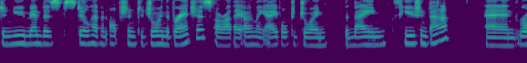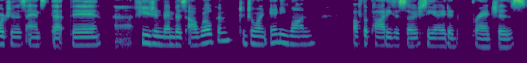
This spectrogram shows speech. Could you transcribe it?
Do new members still have an option to join the branches or are they only able to join the main Fusion banner? And Rogers answered that their uh, Fusion members are welcome to join any one of the party's associated branches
